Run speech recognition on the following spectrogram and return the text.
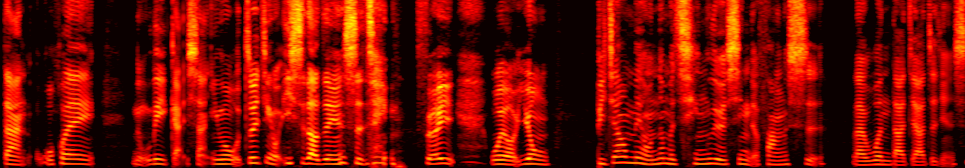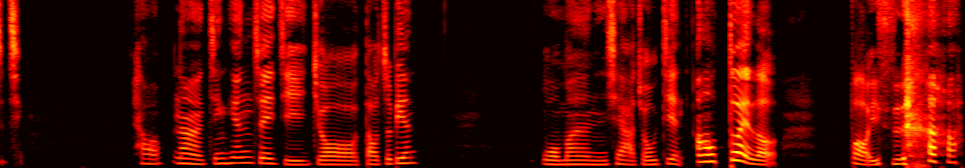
但我会努力改善，因为我最近有意识到这件事情，所以我有用比较没有那么侵略性的方式。来问大家这件事情。好，那今天这一集就到这边，我们下周见。哦，对了，不好意思，哈哈，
